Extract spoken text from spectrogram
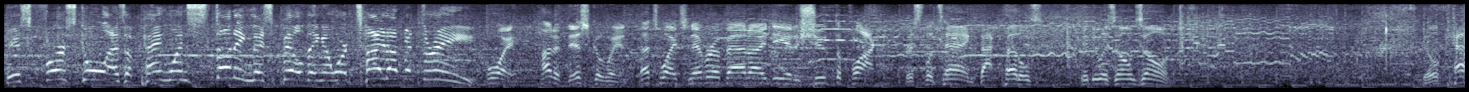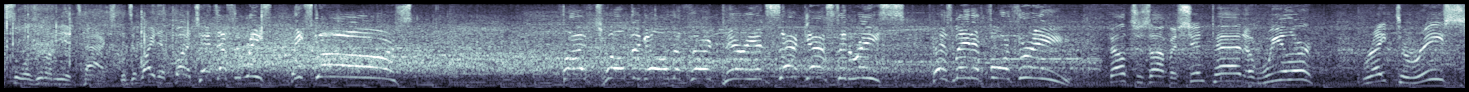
His first goal as a Penguin, stunning this building, and we're tied up at three. Boy, how did this go in? That's why it's never a bad idea to shoot the puck. Chris Letang backpedals into his own zone. Phil Kessel is in on the attack. Spins it right in front. Chance Aston Reese. He scores! 5-12 to go in the third period. Zach Aston Reese has made it 4-3. Bounces off a shin pad of Wheeler right to Reese.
